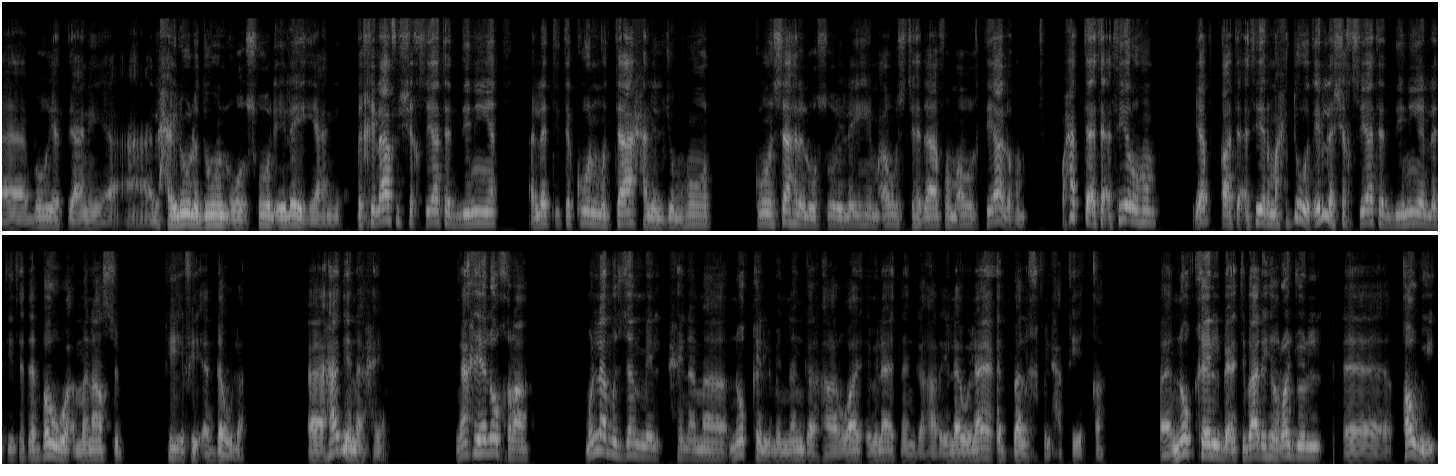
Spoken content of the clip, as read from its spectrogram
آه، بغية يعني آه، الحيلولة دون وصول إليه يعني. بخلاف الشخصيات الدينية التي تكون متاحة للجمهور يكون سهل الوصول إليهم أو استهدافهم أو اغتيالهم. وحتى تأثيرهم يبقى تأثير محدود إلا الشخصيات الدينية التي تتبوأ مناصب في في الدولة. آه هذه ناحية. الناحية الأخرى ملا مزمل حينما نقل من ننقرهار ولاية ننقرهار إلى ولاية بلخ في الحقيقة. آه نقل باعتباره رجل آه قوي من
